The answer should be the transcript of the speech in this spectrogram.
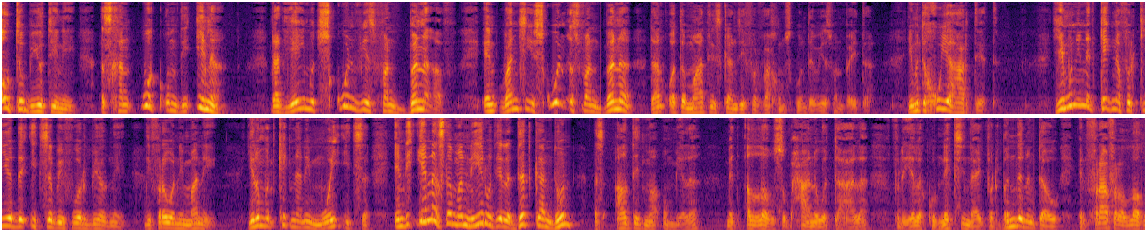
outer beauty nie, is gaan ook om die inne dat jy moet skoon wees van binne af. En wanneer jy skoon is van binne, dan outomaties kan jy verwag om skoon te wees van buite. Jy moet 'n goeie hart hê. Jy moenie net kyk na verkeerde ietsie byvoorbeeld nie, die vrou en die man nie. Julle moet kyk na die mooi ietsie en die enigste manier hoe julle dit kan doen is altyd maar om julle met Allah subhanahu wa ta'ala vir julle koneksie en hy verbinding te hou en vra vir Allah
